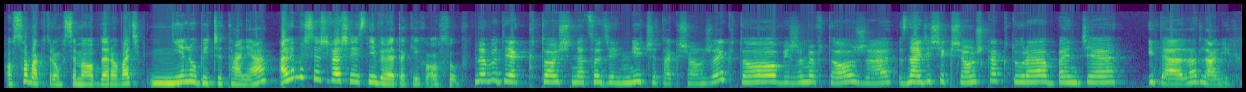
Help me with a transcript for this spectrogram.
osoba, którą chcemy obdarować, nie lubi czytania, ale myślę, że raczej jest niewiele takich osób. Nawet jak ktoś na co dzień nie czyta książek, to wierzymy w to, że znajdzie się książka, która będzie idealna dla nich.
